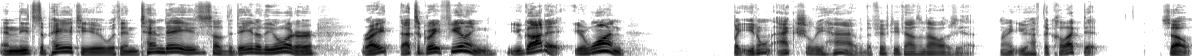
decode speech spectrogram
and needs to pay it to you within 10 days of the date of the order, right? That's a great feeling. You got it. You're one. But you don't actually have the $50,000 yet right? You have to collect it. So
